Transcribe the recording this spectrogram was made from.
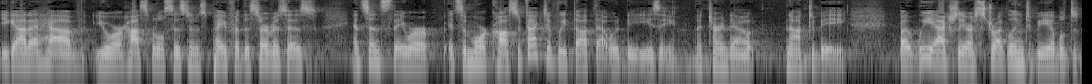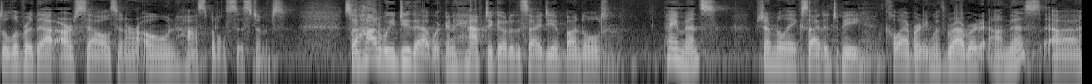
you got to have your hospital systems pay for the services. And since they were, it's a more cost effective, we thought that would be easy. It turned out not to be. But we actually are struggling to be able to deliver that ourselves in our own hospital systems. So, how do we do that? We're going to have to go to this idea of bundled payments, which I'm really excited to be collaborating with Robert on this. Uh,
